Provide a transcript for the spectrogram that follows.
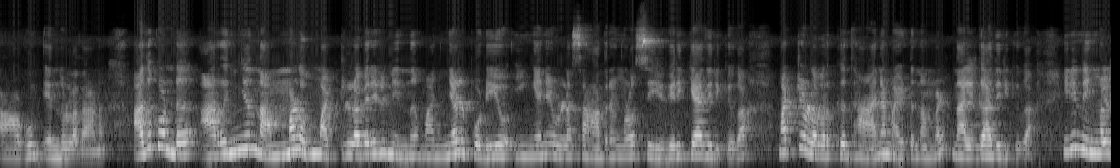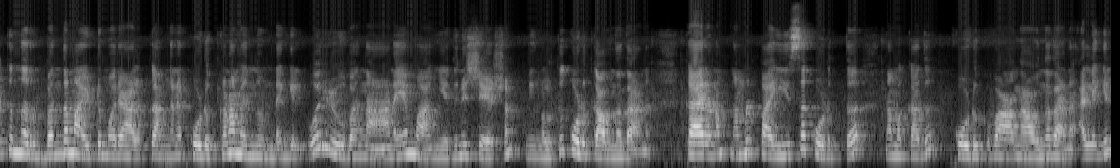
ആകും എന്നുള്ളതാണ്. അതുകൊണ്ട് അറിഞ്ഞ് നമ്മളും മറ്റുള്ളവരിൽ നിന്ന് മഞ്ഞൾപ്പൊടിയോ ഇങ്ങനെയുള്ള സാധനങ്ങളോ സ്വീകരിക്കാതിരിക്കുക. മറ്റുള്ളവർക്ക് ദാനമായിട്ട് നമ്മൾ നൽകാതിരിക്കുക. ഇനി നിങ്ങൾക്ക് നിർബന്ധമായിട്ടും ഒരാൾക്ക് അങ്ങനെ കൊടുക്കണമെന്നുണ്ടെങ്കിൽ ഒരു രൂപ നാണയം വാങ്ങിയതിന് ശേഷം നിങ്ങൾക്ക് കൊടുക്കാവുന്നതാണ്. കാരണം നമ്മൾ പൈസ കൊടുത്ത് നമുക്കത് കൊടു വാങ്ങാവുന്നതാണ്. അല്ലെങ്കിൽ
